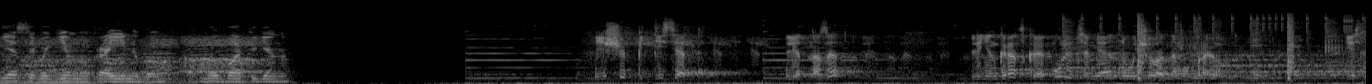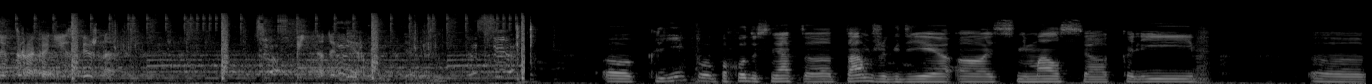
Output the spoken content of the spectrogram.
Если бы гимн Украины был, был бы офигенно. Улица меня научила одному правилу. Если драка неизбежна, пить надо первым. Э, клип, походу, снят э, там же, где э, снимался клип... Э,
